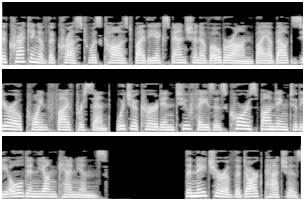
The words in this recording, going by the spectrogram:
The cracking of the crust was caused by the expansion of Oberon by about 0.5%, which occurred in two phases corresponding to the old and young canyons. The nature of the dark patches,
